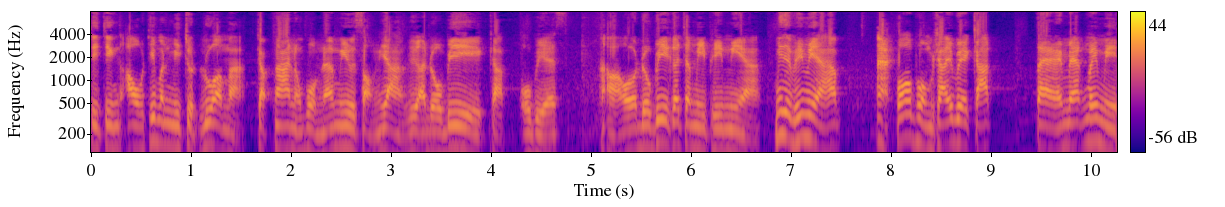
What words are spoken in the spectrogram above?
จริง ๆ เอาที่มันมีจุดร่วมอะกับงานของผมนะ มีอยู่ 2 อย่างคือ Adobe กับ OBS อ่า Adobe ก็จะมี Premiere มีแต่ Premiere ครับ อะ เพราะว่าผมใช้ Vegas แต่ Mac ไม่มี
